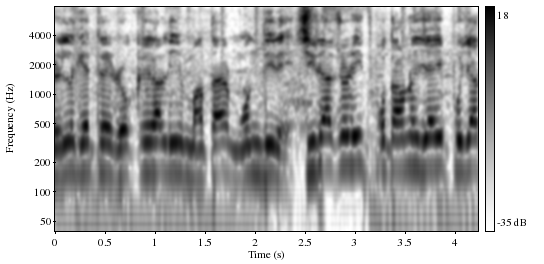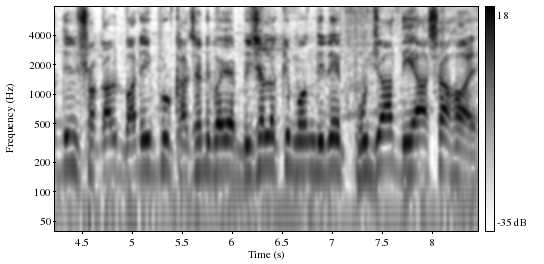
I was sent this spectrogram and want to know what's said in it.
রেলগেটের রোকেয়ালী মাতার মন্দিরে। চিরাচরিত প্রথা অনুযায়ী পূজার দিন সকাল বারুইপুর কাছারি বাজার বিশালক্ষী মন্দিরে পূজা দিয়ে আসা হয়।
